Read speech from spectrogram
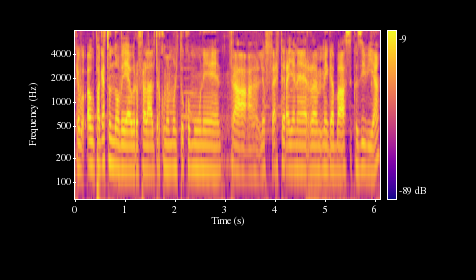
che avevo, pagato 9 euro fra l'altro come molto comune tra le offerte Ryanair, Megabus e così via.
